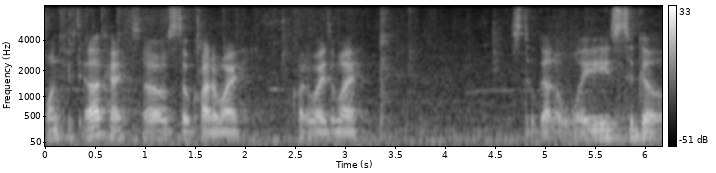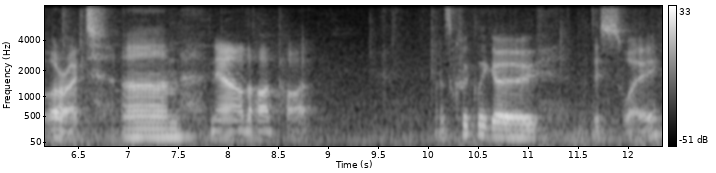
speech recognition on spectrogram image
150, okay, so still quite a way, quite a ways away. Still got a ways to go. Alright, um, now the hard part. Let's quickly go this way.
